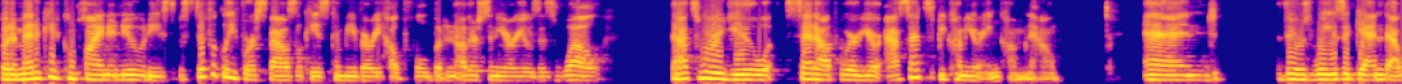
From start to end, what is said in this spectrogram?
but a Medicaid compliant annuity specifically for a spousal case can be very helpful, but in other scenarios as well. That's where you set up where your assets become your income now. And there's ways again that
